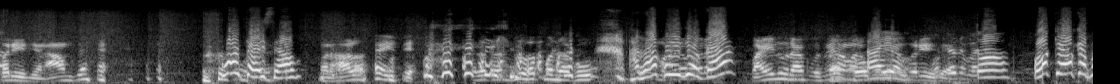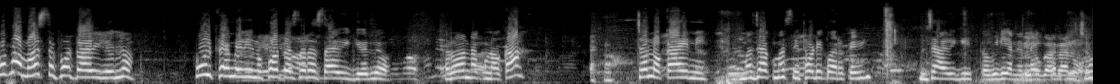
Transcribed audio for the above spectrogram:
પરિજન આમ છે ને. થાય છે આમ? મારા હાળો થાય છે. રાખો ગયો કા? ભાઈ રાખવું છે અમારો. તો ઓકે ઓકે પપ્પા મસ્ત ફોટો આવી ગયો લ્યો. ફૂલ ફેમિલી નો ફોટો સરસ આવી ગયો લ્યો. રોનક નો કા? ચલો કાઈ નહીં. મજાક મસ્તી થોડીક વાર કરી. મજા આવી ગઈ. તો વીડિયો ને લાઈક કરી દેજો.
